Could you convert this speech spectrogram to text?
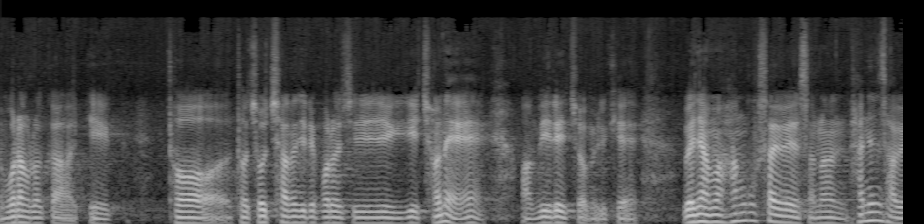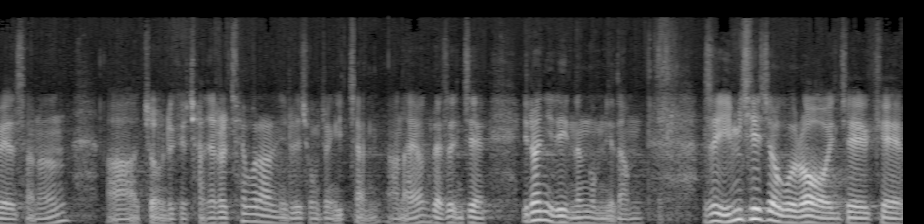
뭐라 그럴까 이 더, 더 좋지 않은 일이 벌어지기 전에 어, 미리 좀 이렇게 왜냐하면 한국 사회에서는 한인 사회에서는 아, 좀 이렇게 자녀를 체벌하는 일이 종종 있지 않 아요. 그래서 이제 이런 일이 있는 겁니다. 그래서 임시적으로 이제 이렇게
